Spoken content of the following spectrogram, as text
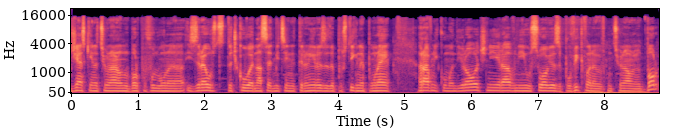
женския национален отбор по футбол на Израел стъчкува една седмица и не тренира, за да постигне поне равни командировъчни, равни условия за повикване в националния отбор.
